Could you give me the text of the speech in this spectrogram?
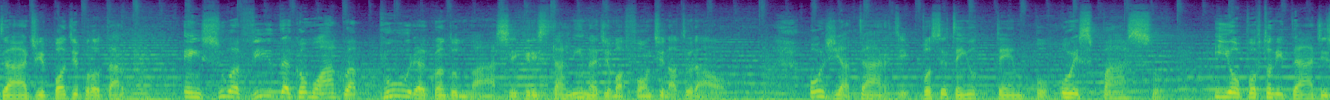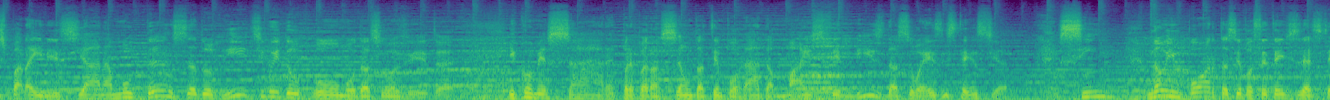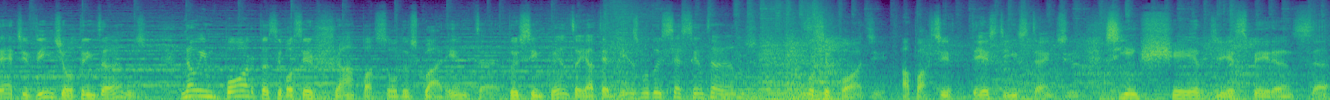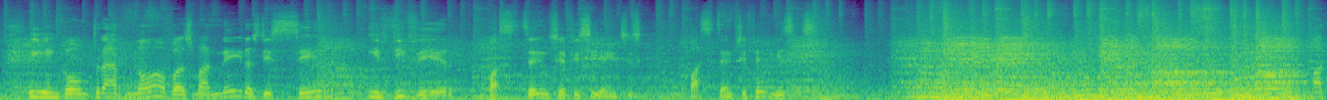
Felicidade pode brotar em sua vida como água pura quando nasce cristalina de uma fonte natural. Hoje à tarde você tem o tempo, o espaço e oportunidades para iniciar a mudança do ritmo e do rumo da sua vida e começar a preparação da temporada mais feliz da sua existência. Sim, não importa se você tem 17, 20 ou 30 anos. Não importa se você já passou dos 40, dos 50 e até mesmo dos 60 anos. Você pode, a partir deste instante, se encher de esperança e encontrar novas maneiras de ser e viver bastante eficientes, bastante felizes.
